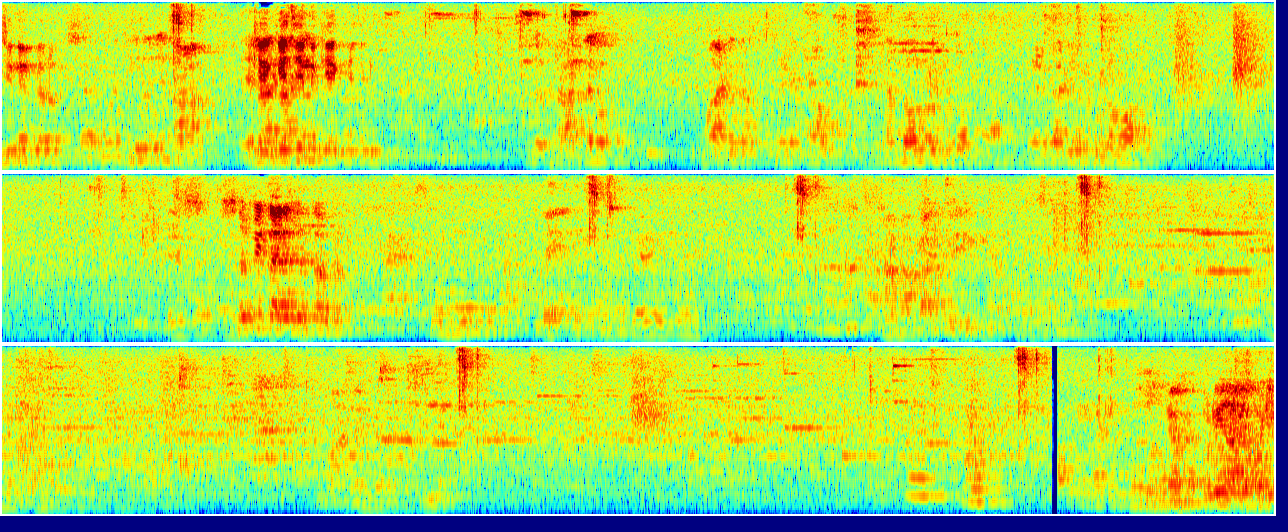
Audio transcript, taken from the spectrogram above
जी ने करो। गुरु हाँ। के के जी ने के के जी सभी कार्यकर्ता अपने हाँ। हाँ बात माने करेगी थोड़ी आगे बढ़ी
